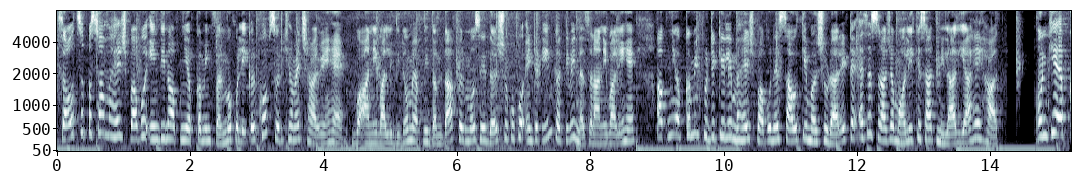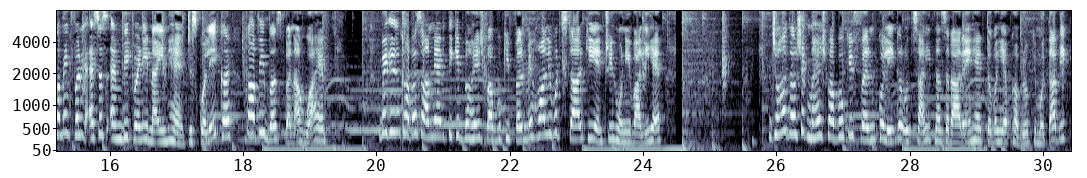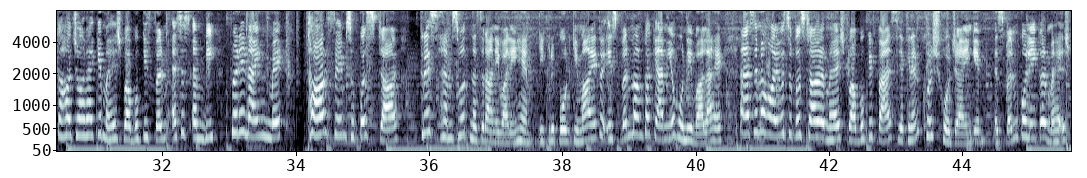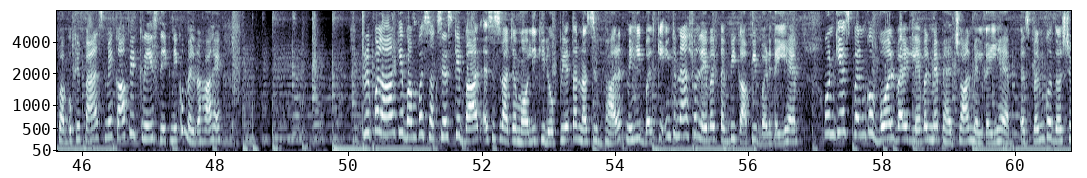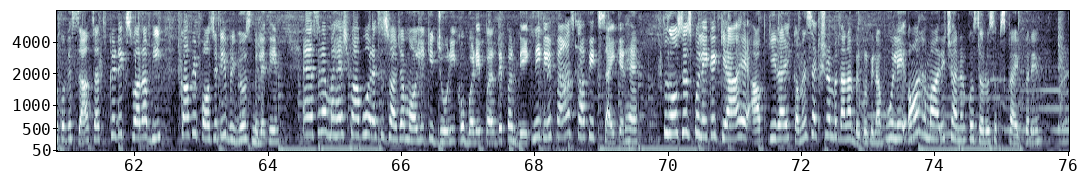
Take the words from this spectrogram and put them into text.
South superstar Mahesh Babu इन दिनों अपनी अपकमिंग फ़िल्मों को लेकर खूब सुर्खियों में छाए हुए हैं। वो आने वाले दिनों में अपनी दमदार फ़िल्मों से दर्शकों को एंटरटेन करते हुए नज़र आने वाले हैं। अपनी अपकमिंग प्रोजेक्ट के लिए महेश बाबू ने साउथ के मशहूर director S S Rajamouli के साथ मिला लिया है हाथ। उनकी upcoming film S S M B twenty nine है, जिसको लेकर काफ़ी बस बना हुआ है। बेदिन खबर सामने आ रही थी कि महेश बाबू की फ़िल्म में हॉलीवुड स्टार की एंट्री होने वाली है। जहाँ दर्शक महेश बाबू की फ़िल्म को लेकर उत्साहित नज़र आ रहे हैं तो वही अब खबरों के मुताबिक कहा जा रहा है कि महेश बाबू की film S S M B twenty nine में Thor fame superstar Chris Hemsworth नज़र आने वाले हैं। एक रिपोर्ट की माने तो इस फ़िल्म में उनका कैमियो होने वाला है। ऐसे में हॉलीवुड सुपरस्टार और महेश बाबू के फैंस यकीनन खुश हो जाएँगे। इस फ़िल्म को लेकर महेश बाबू के फैंस में काफ़ी क्रेज देखने को मिल रहा है। ट्रिपल आर के बम्पर सक्सेस के बाद एस एस राजा मौली की लोकप्रियता न सिर्फ़ भारत में ही, बल्कि इंटरनेशनल लेवल तक भी काफ़ी बढ़ गई है। उनकी इस फ़िल्म को वर्ल्ड वाइड लेवल में पहचान मिल गई है। इस फ़िल्म को दर्शकों के साथ साथ क्रिटिक्स द्वारा भी काफ़ी पॉजिटिव रिव्यूज़ मिले थे। ऐसे में महेश बाबू और एस एस राजा मौली की जोड़ी को बड़े पर्दे पर देखने के लिए फैंस काफ़ी एक्साइटेड है। तो दोस्तों, इसको लेकर क्या है आपकी राय? कमेंट सेक्शन में बताना बिल्कुल भी ना भूले और हमारे चैनल को ज़रूर सब्सक्राइब करें।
